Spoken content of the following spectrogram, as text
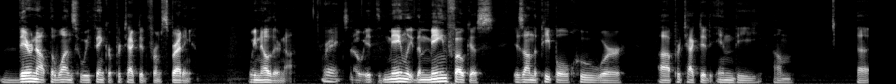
they're not the ones who we think are protected from spreading it. We know they're not. Right. So it's mainly the main focus is on the people who were uh, protected in the um, uh,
